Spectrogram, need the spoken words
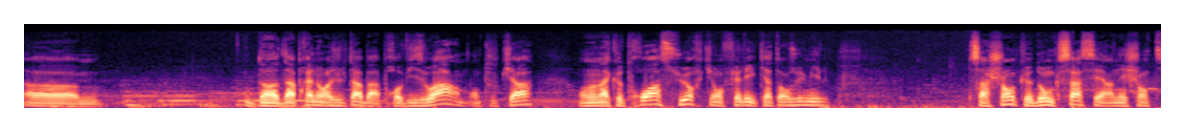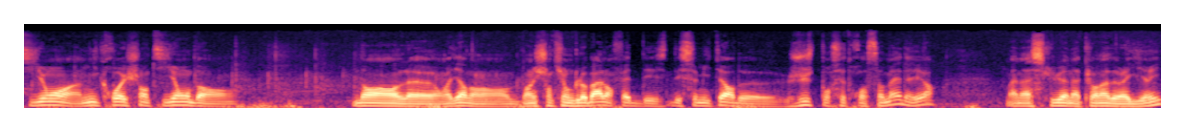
euh, d'après nos résultats bah, provisoires, en tout cas, on n'en a que trois sûrs qui ont fait les 14 000. Sachant que donc ça c'est un échantillon, un micro-échantillon dans, dans on va dire dans, l'échantillon global en fait des, des de, juste pour ces trois sommets d'ailleurs, Manaslu, Annapurna, de la Guiri.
